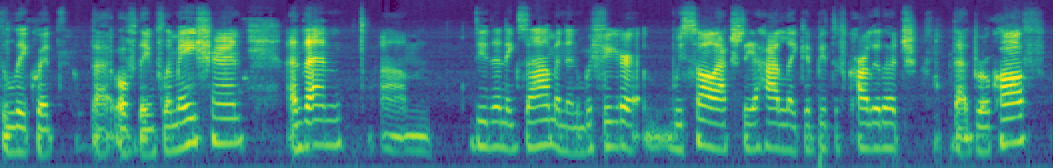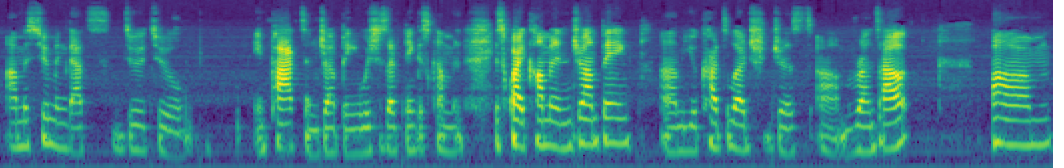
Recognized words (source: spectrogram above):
the liquid that, of the inflammation, and then. Um, did an exam and then we figure we saw actually I had like a bit of cartilage that broke off. I'm assuming that's due to impact and jumping, which is I think is common is quite common in jumping. Um, your cartilage just um, runs out. Um,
